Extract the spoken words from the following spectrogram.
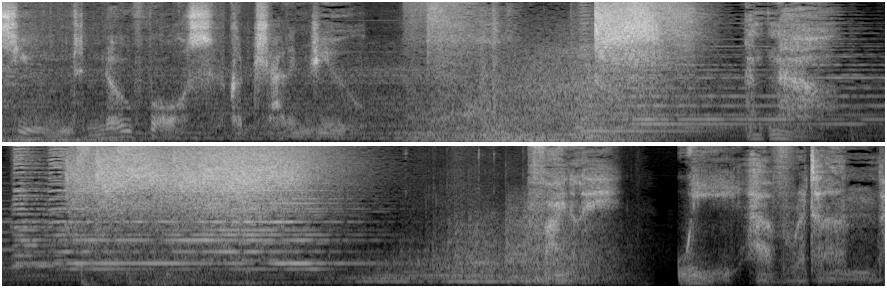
Assumed no force could challenge you. And now... Finally, we have returned.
